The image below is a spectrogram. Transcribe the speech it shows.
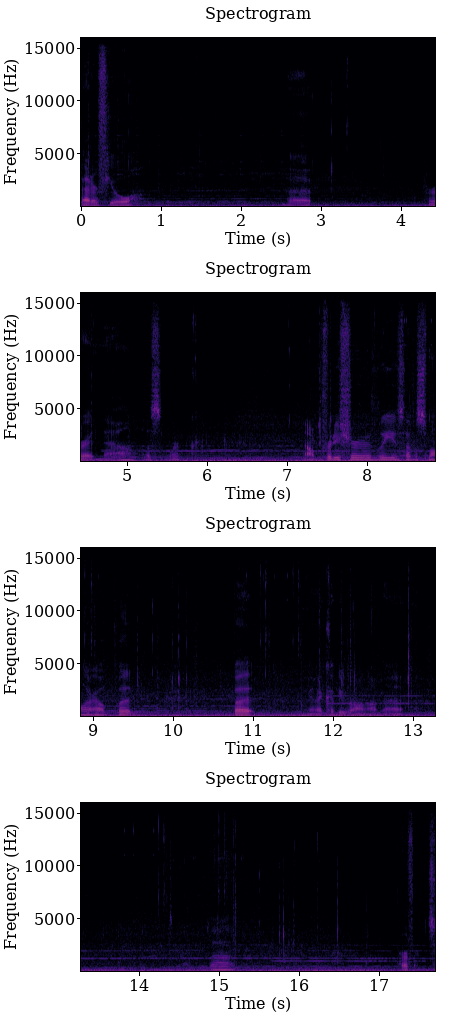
better fuel. But for right now, this will work. Now, I'm pretty sure leaves have a smaller output, but I could be wrong on that. That. Perfect.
